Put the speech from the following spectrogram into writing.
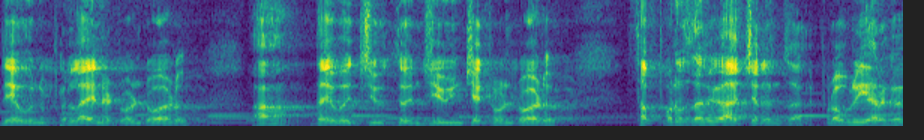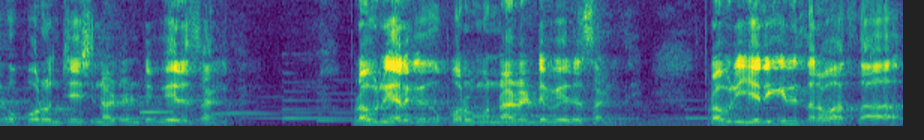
దేవుని పిల్ల అయినటువంటి వాడు దైవ జీవితం జీవించేటువంటి వాడు. తప్పనిసరిగా ఆచరించాలి. ప్రభుని ఎరగకపోవడం చేసినాడంటే వేరే సంగతి. ప్రభుని ఎరగకపోవడం ఉన్నాడంటే వేరే సంగతి. ప్రభుని ఎరిగిన తర్వాత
